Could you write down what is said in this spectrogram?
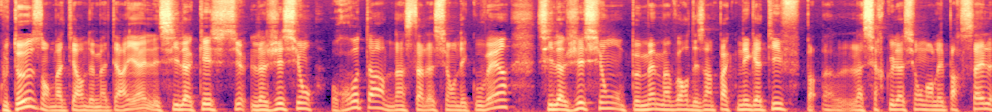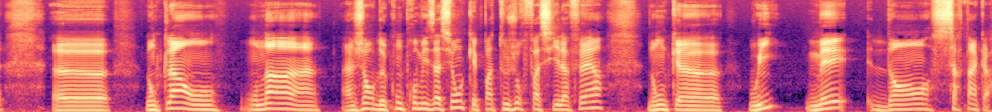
coûteuse en matière de matériel, si la gestion retarde l'installation des couverts, si la gestion peut même avoir des impacts négatifs, par euh, la circulation dans les parcelles, euh, donc là on, a un, genre de compromisation qui n'est pas toujours facile à faire, donc euh, oui, mais dans certains cas.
